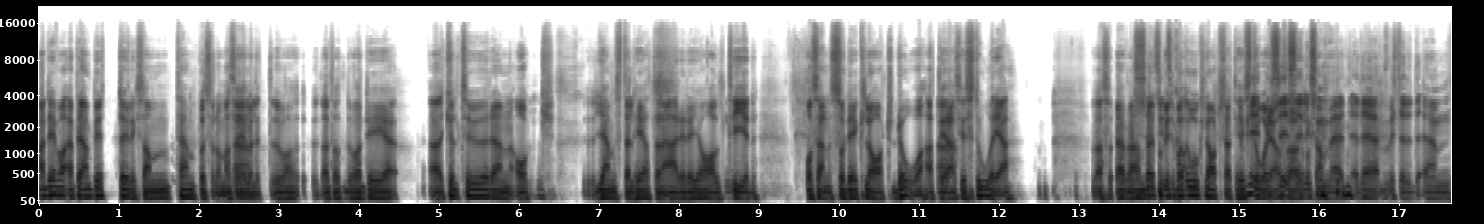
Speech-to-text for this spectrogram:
Ja, det var, han bytte ju liksom tempus, eller man säger. Ja. väl lite. Det, var, det var det, eh, kulturen och jämställdheten är i realtid. Och sen, så det är klart då att Ja. deras historia Alltså, Precis, bytte på ett oklart sätt till historia. Precis, och det så, är liksom, eh, det, visst det, ehm,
